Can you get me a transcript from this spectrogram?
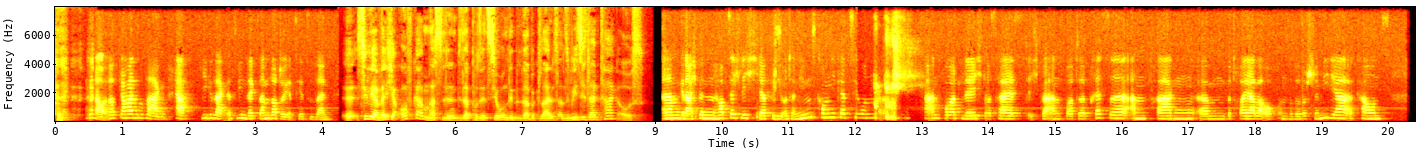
genau, das kann man so sagen. Ja, wie gesagt, es ist wie ein Sechser im Lotto, jetzt hier zu sein. Äh, Celia, welche Aufgaben hast du denn in dieser Position, die du da bekleidest? Also wie sieht dein Tag aus? Ähm, genau, ich bin hauptsächlich ja für die Unternehmenskommunikation äh, verantwortlich. Das heißt, ich beantworte Presseanfragen, ähm, betreue aber auch unsere Social Media Accounts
